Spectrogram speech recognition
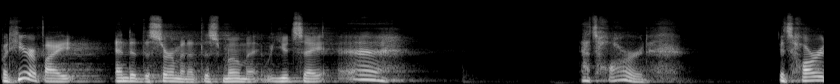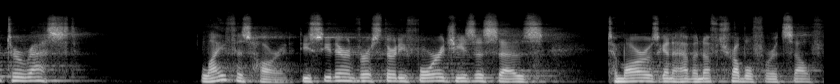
But here, if I ended the sermon at this moment, you'd say, eh, that's hard. It's hard to rest. Life is hard. Do you see there in verse 34? Jesus says, Tomorrow is going to have enough trouble for itself.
